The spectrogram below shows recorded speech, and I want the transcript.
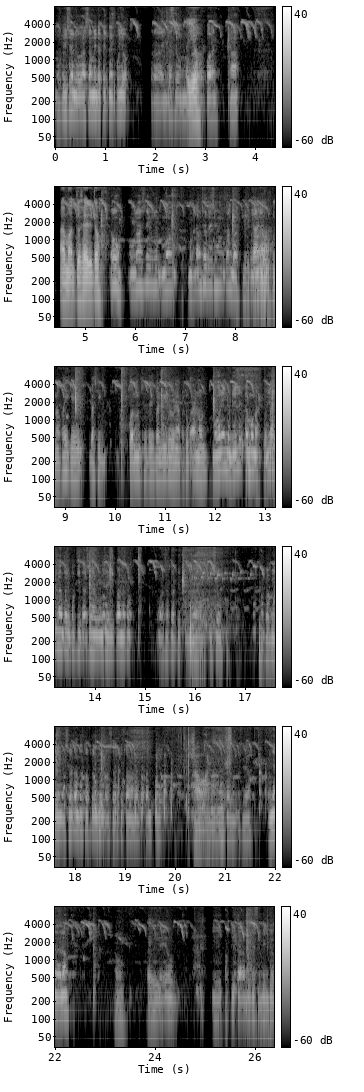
Mag-vision, huwag sa may dapit nagpuyo. Para yung kaso huwag Ayo. magkakuan. Ha? ah mato siya dito Oo, oh, una si mag magdaan sa dressing kuan ba? Delikado na kay kay basig kuno sa tres bandido na patug anon. Mo ganin mo dili ta mag dili na to ipakita siya kung sa kuan na to. O sa tapit niya location. Magpabili ng isot ang to kapil gud o sa kita nga nagkuan po. Aw Ano tayo siya. Kanya na lang. kay Kaya ipakita ako sa video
